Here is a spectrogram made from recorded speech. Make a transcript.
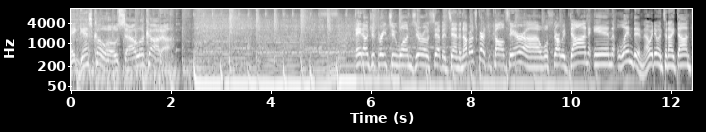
and guest co-host Sal Licata. 800 321 0710. The number. Let's grab some calls here. Uh, we'll start with Don in Linden. How are we doing tonight, Don?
